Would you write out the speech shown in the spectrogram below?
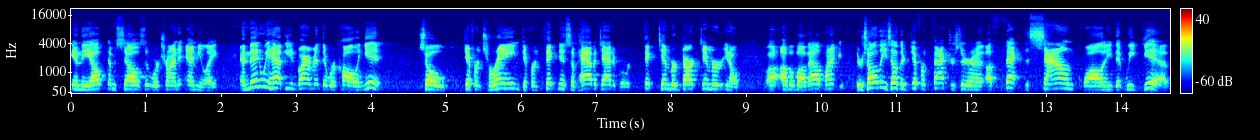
in the elk themselves that we're trying to emulate. And then we have the environment that we're calling in. So different terrain, different thickness of habitat, if we're thick timber, dark timber, you know, Uh, up above alpine. There's all these other different factors that are going to affect the sound quality that we give.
